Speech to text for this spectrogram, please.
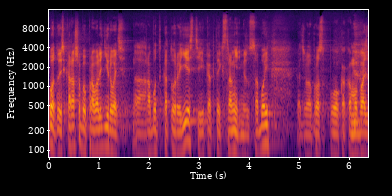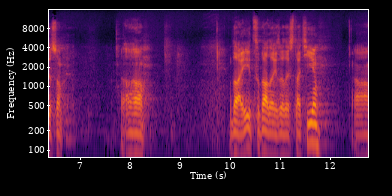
Вот, то есть хорошо бы провалидировать работы, которые есть, и как-то их сравнить между собой. Опять же вопрос по какому базису. А, да, и цитата из этой статьи. А,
